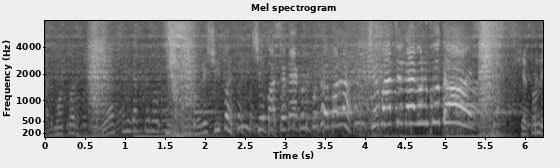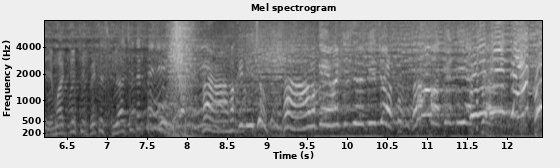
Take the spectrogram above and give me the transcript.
আর মা তো আর ফিরে আসেনি ডাক্তারবাবু। শিল্পা সে বাচ্চাটা এখন কোথায় বলা সে বাচ্চাটা এখন কোথায়? সে তখন এমার্জেন্সি বেডে শুয়ে আছে দেখতে হ্যাঁ, আমাকে নিয়েছো হ্যাঁ, আমাকে এমার্জেন্সি নিয়েছো আমাকে নিয়ে দেখো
